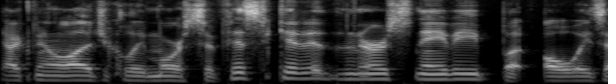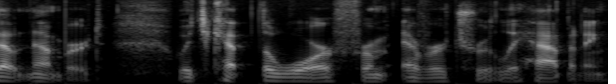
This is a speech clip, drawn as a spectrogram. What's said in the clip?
Technologically more sophisticated than Earth's navy, but always outnumbered, which kept the war from ever truly happening.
